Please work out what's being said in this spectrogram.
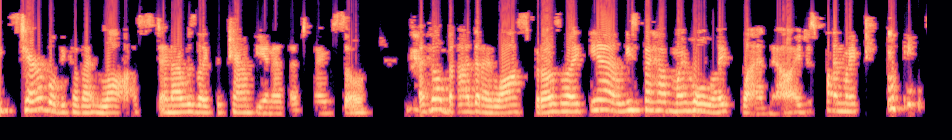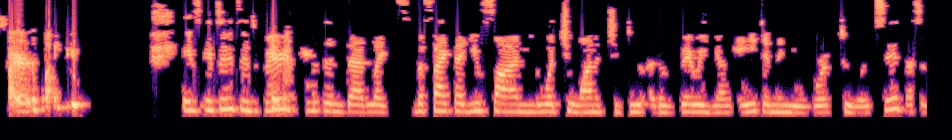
it's terrible because I lost, and I was like the champion at that time. So I felt bad that I lost, but I was like, yeah, at least I have my whole life planned now. I just plan my, my entire life. It's, it's it's very important that like the fact that you find what you wanted to do at a very young age and then you work towards it. That's a,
